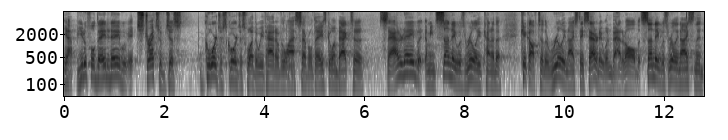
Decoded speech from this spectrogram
yeah, beautiful day today. Stretch of just gorgeous, gorgeous weather we've had over the last several days, going back to Saturday. But I mean, Sunday was really kind of the kickoff to the really nice day. Saturday wasn't bad at all, but Sunday was really nice. And then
